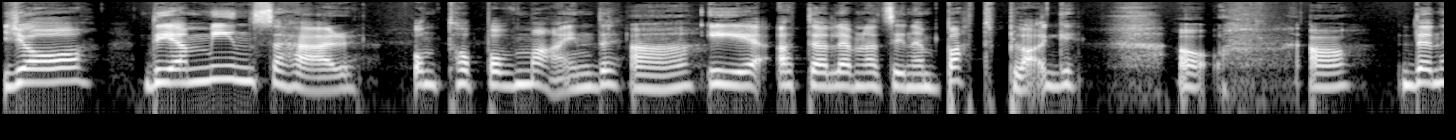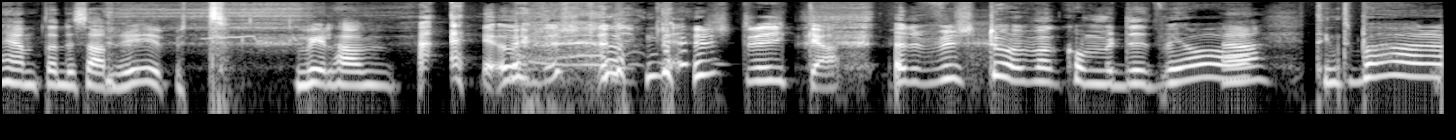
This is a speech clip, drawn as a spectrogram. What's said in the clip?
ja, det jag minns så här on top of mind Ja. är att det har lämnats in en buttplug. Ja. Den hämtades aldrig ut, vill han understryka. Ja, du förstår, man kommer dit. Ja, Ja. tänkte bara höra,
